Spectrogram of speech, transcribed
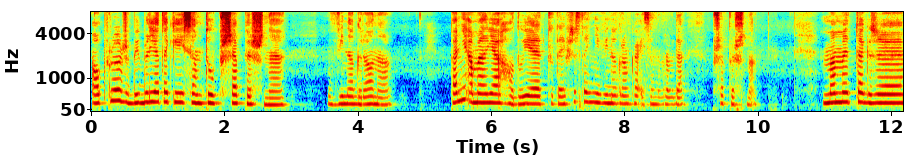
Oprócz biblioteki są tu przepyszne winogrona. Pani Amelia hoduje tutaj przy stajni winogronka i są naprawdę przepyszne. Mamy także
